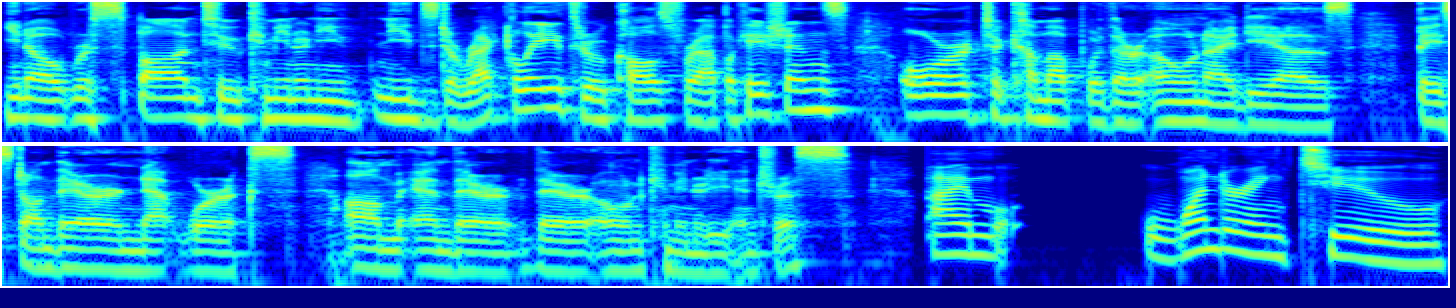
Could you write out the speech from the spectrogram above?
you know, respond to community needs directly through calls for applications or to come up with their own ideas based on their networks um, and their their own community interests. I'm wondering too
